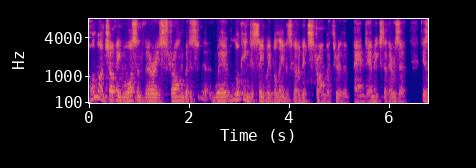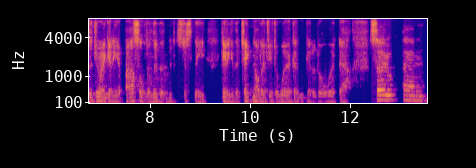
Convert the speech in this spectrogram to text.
Online shopping wasn't very strong, but we're looking to see, we believe it's got a bit stronger through the pandemic. So there is a, is a joy in getting a parcel delivered, but it's just the getting the technology to work and get it all worked out. So, um,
